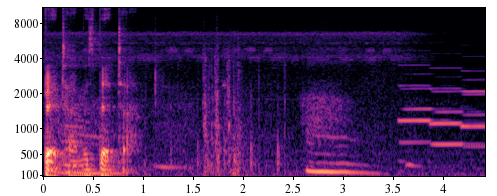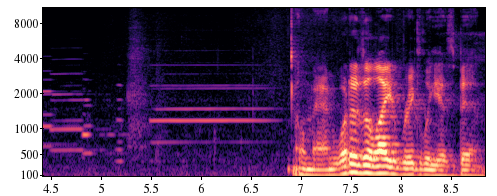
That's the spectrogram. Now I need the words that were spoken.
bedtime is bedtime. Um. Oh man, what a delight Wriggly has been.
